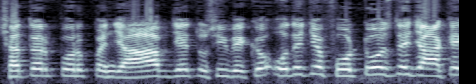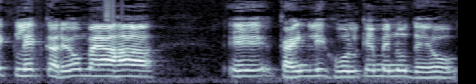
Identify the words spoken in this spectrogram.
ਛਤਰਪੁਰ ਪੰਜਾਬ ਜੇ ਤੁਸੀਂ ਵੇਖੋ ਉਹਦੇ 'ਚ ਫੋਟੋਜ਼ ਤੇ ਜਾ ਕੇ ਕਲਿੱਕ ਕਰਿਓ। ਮੈਂ ਆਹ, ਇਹ ਕਾਈਂਡਲੀ ਖੋਲ ਕੇ ਮੈਨੂੰ ਦਿਓ।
